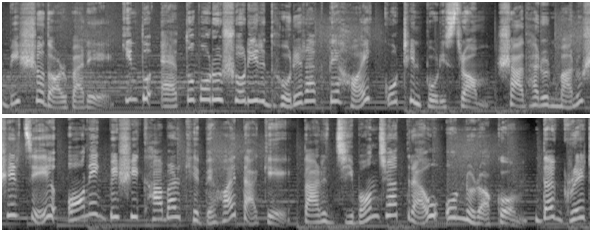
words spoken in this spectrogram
বিশ্ব দরবারে। কিন্তু এত বড় শরীর ধরে রাখতে হয় কঠিন পরিশ্রম। সাধারণ মানুষের চেয়ে অনেক বেশি খাবার খেতে হয় তাকে। তার জীবনযাত্রাও অন্যরকম। দ্য গ্রেট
